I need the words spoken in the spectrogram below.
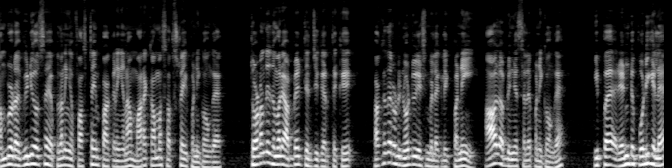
நம்மளோட வீடியோஸை இப்போ தான் நீங்கள் ஃபஸ்ட் டைம் பார்க்குறீங்கன்னா மறக்காமல் சப்ஸ்கிரைப் பண்ணிக்கோங்க. தொடர்ந்து இந்த மாதிரி அப்டேட் தெரிஞ்சுக்கிறதுக்கு பக்கத்தோட நோட்டிஃபிகேஷன் மேலே கிளிக் பண்ணி ஆல் அப்படிங்கிற செலக்ட் பண்ணிக்கோங்க. இப்போ ரெண்டு பொடிகளை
